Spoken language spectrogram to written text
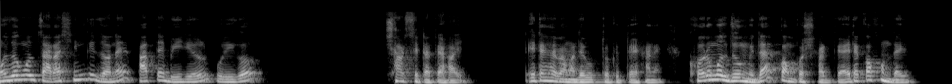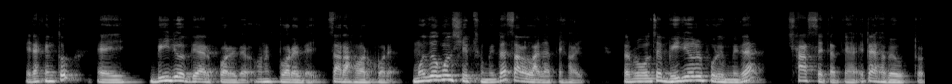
মজঙ্গল চারা সিঙ্গি জনে ফাতে ভিডিওর পুরিগো সার হয়। এটা হবে আমাদের উত্তর কিন্তু এখানে। খরমুল জমিদা কম্পোস্ট সার দেয়, এটা কখন দেয়? এটা কিন্তু এই ভিডিও দেওয়ার পরে দেয়, অনেক পরে দেয়, চারা হওয়ার পরে। মজঙ্গল শিব সুমিদা চারা লাগাতে হয়। তারপর বলছে ভিডিওর পরিমিদা সার সেটাতে হয় এটা হবে উত্তর।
